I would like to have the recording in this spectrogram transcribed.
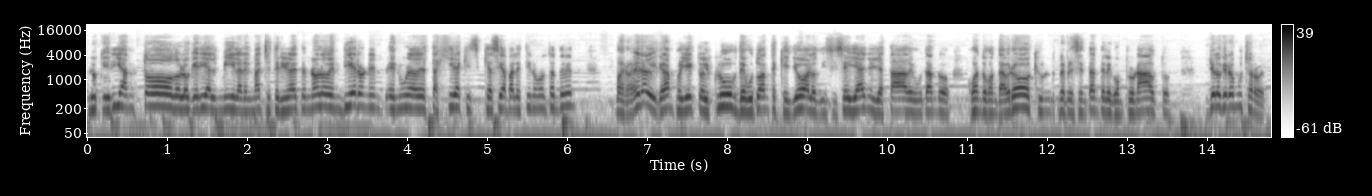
lo querían todo, lo quería el Milan, el Manchester United, no lo vendieron en, en una de estas giras que, que hacía Palestino constantemente. Bueno, era el gran proyecto del club, debutó antes que yo, a los 16 años, ya estaba debutando jugando con Dabrowski, un representante le compró un auto. Yo lo quiero mucho a Roberto.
